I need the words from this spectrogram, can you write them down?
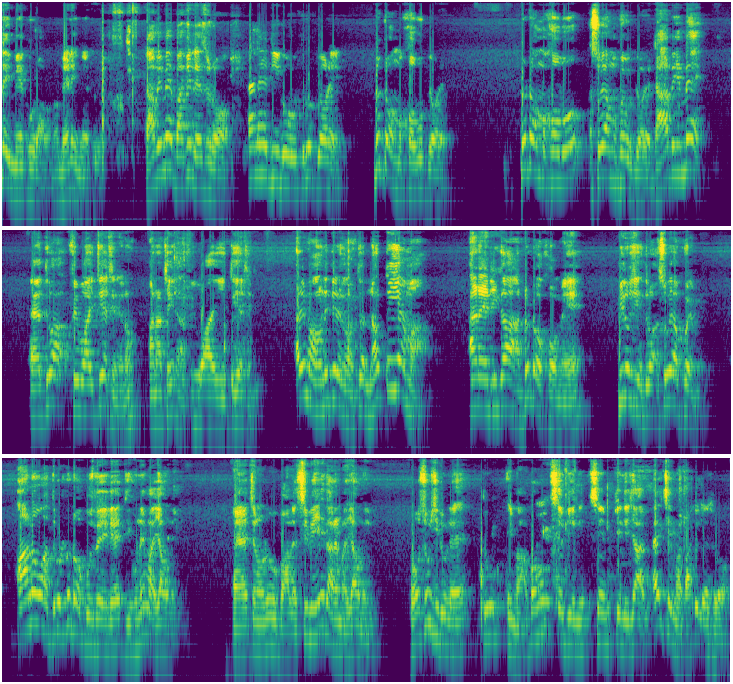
လိမ်မဲခိုးတာပေါ့နော်မဲလိမ်မဲခိုးဒါပေမဲ့ဘာဖြစ်လဲဆိုတော့ NLD ကိုသူတို့ပြောတယ်လွတ်တော်မခေါ်ဘူးပြောတယ်လွတ်တော်မခေါ်ဘူးအစိုးရမဖွဲ့ဘူးပြောတယ်ဒါပေမဲ့အဲသူကဖေဖော်ဝါရီတရက်တင်တယ်နော်အာနာထိန်တာဖေဖော်ဝါရီတရက်တင်အဲ့ဒီမှာဟိုနေ့တည်းကောင်သူနောက်တရက်မှာ NLD ကလွတ်တော်ခေါ်မယ်ပြီးလို့ရှိရင်သူကအစိုးရဖွဲ့မယ်အားလုံးကသူတို့လွတ်တော်ကိုယ်စားလှယ်လည်းဒီခုနေ့မှာရောက်နေပြီအဲကျွန်တော်တို့ကလည်းစီမင်းရေးတာထဲမှာရောက်နေပြီဒေါ်စုကြည်တို့လည်းသူအိမ်မှာအကုန်လုံးစင်ပြင်းစင်ပြင်းနေကြပြီအဲ့ဒီအချိန်မှာဘာဖြစ်လဲဆိုတော့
